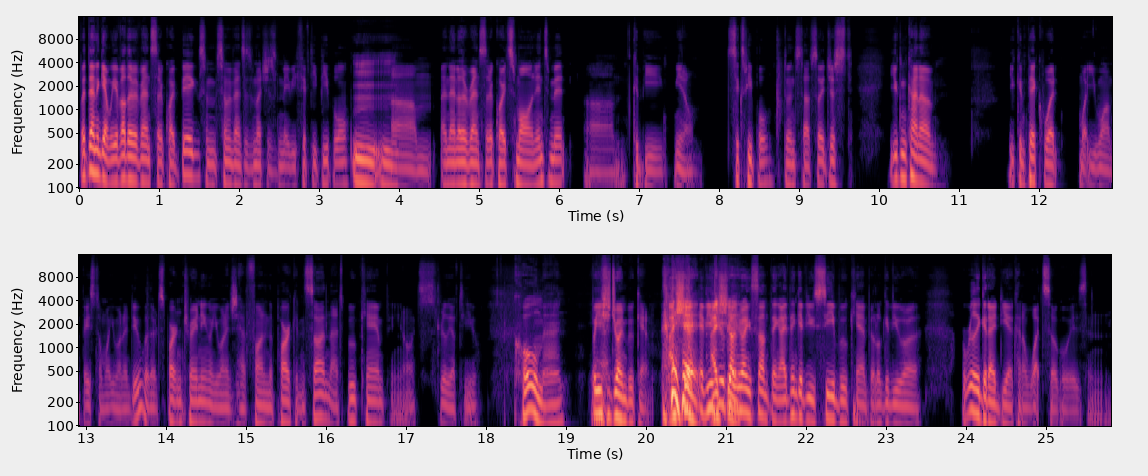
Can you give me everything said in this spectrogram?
but then again, we have other events that are quite big. Some some events as much as maybe 50 people. Mm-mm. Um, and then other events that are quite small and intimate. Um, could be you know six people doing stuff. So it just you can kind of you can pick what what you want based on what you want to do, whether it's Spartan training or you want to just have fun in the park in the sun. That's boot camp. You know, it's really up to you. cool, man. But you should join boot camp. I should. if you I do should. come join something, I think if you see boot camp, it'll give you a, a really good idea kind of what Sogo is and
